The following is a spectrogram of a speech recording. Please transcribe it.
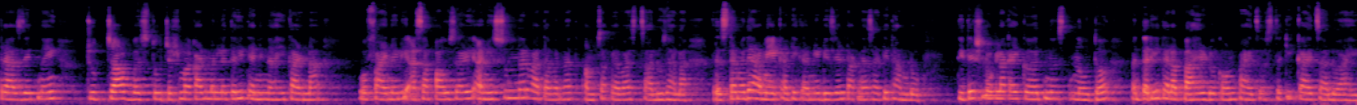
त्रास देत नाही. चुपचाप बसतो. चष्मा काढ म्हणलं तरी त्यांनी नाही काढला. व फायनली असा पावसाळी आणि सुंदर वातावरणात आमचा प्रवास चालू झाला. रस्त्यामध्ये आम्ही एका ठिकाणी डिझेल टाकण्यासाठी थांबलो. तिथे श्लोकला काही कळत नस नव्हतं पण तरीही त्याला बाहेर डोकावून पाहायचं असतं की काय चालू आहे.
